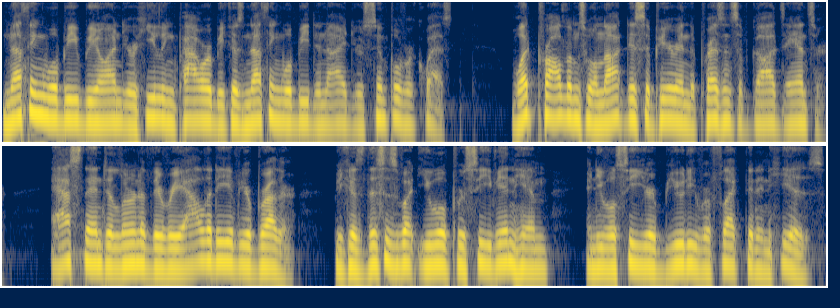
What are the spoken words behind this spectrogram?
Nothing will be beyond your healing power because nothing will be denied your simple request. What problems will not disappear in the presence of God's answer? Ask then to learn of the reality of your brother, because this is what you will perceive in him, and you will see your beauty reflected in his.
